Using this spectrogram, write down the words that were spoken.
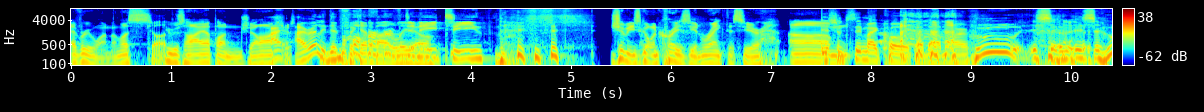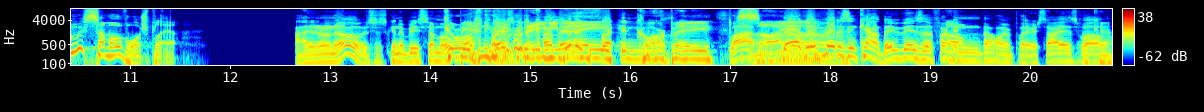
everyone, unless God. he was high up on I, I really did forget about Marved in Leo. 18th. Jimmy's going crazy in rank this year. Um, you should see my quote about Marv. Who is, is who is some Overwatch player? I don't know. It's just gonna be some Could Overwatch player's gonna Baby come in Bay, and fucking Carpe, slap. Saya. No, Babybay doesn't count. Babybay is a fucking Valorant player. Saya as well. Okay.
